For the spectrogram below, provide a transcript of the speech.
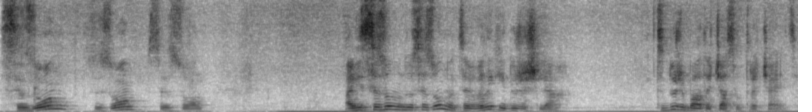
Сезон, сезон, сезон. А від сезону до сезону це великий дуже шлях. Це дуже багато часу втрачається.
